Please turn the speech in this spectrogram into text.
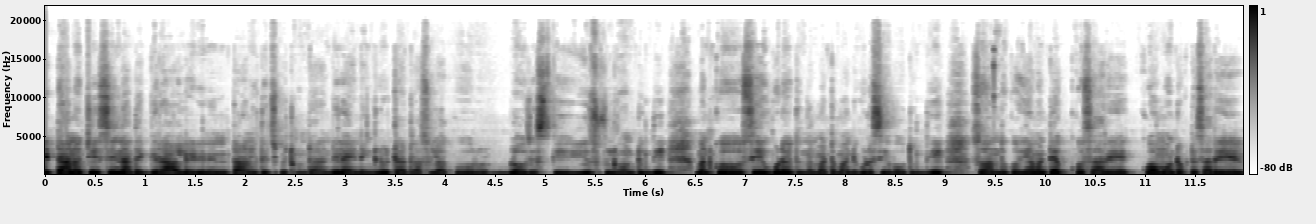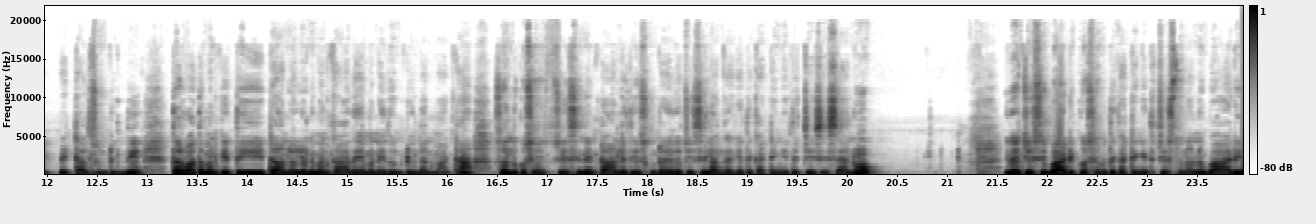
ఈ టాన్ వచ్చేసి నా దగ్గర ఆల్రెడీ నేను టాన్లు తెచ్చిపెట్టుకుంటానండి లైనింగ్లు ఇట్లా డ్రెస్సులకు బ్లౌజెస్కి యూస్ఫుల్గా ఉంటుంది. మనకు సేవ్ కూడా అవుతుంది అనమాట మనీ కూడా సేవ్ అవుతుంది. సో అందుకు ఏమంటే ఎక్కువసారి ఎక్కువ అమౌంట్ ఒకటేసారి పెట్టాల్సి ఉంటుంది. తర్వాత మనకైతే ఈ టాన్లలోనే మనకు ఆదాయం అనేది ఉంటుంది అనమాట సో అందుకోసం వచ్చేసి నేను టాన్లే తీసుకుంటాను. ఇది వచ్చేసి లంగాకి అయితే కటింగ్ అయితే చేసేసాను. ఇది వచ్చేసి బాడీ కోసం అయితే కటింగ్ అయితే చేస్తున్నాను. బాడీ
